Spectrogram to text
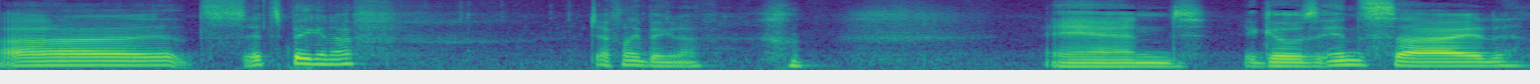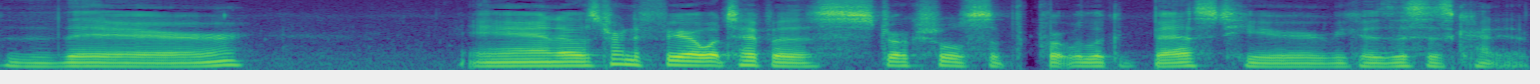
Uh, it's, it's big enough. definitely big enough. and it goes inside there. And I was trying to figure out what type of structural support would look best here because this is kind of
